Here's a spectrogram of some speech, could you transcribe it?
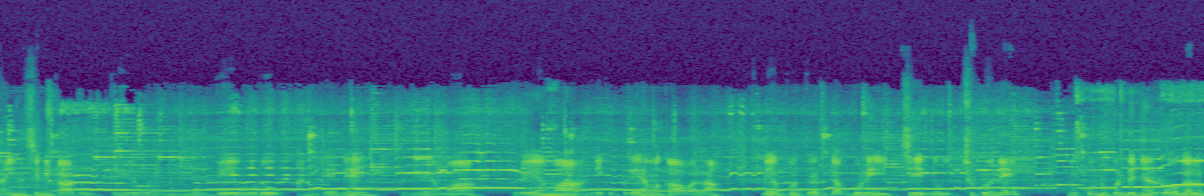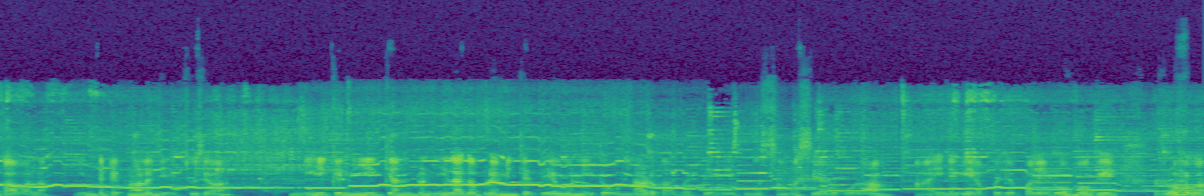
సైన్స్ని కాదు దేవుని నమ్ము. దేవుడు అంటేనే ప్రేమ. ప్రేమ నీకు ప్రేమ కావాలా? లేకపోతే డబ్బుని ఇచ్చి నువ్వు ఇచ్చుకొని నువ్వు కొనుక్కుంటే రోగాలు కావాలా? ఇంత టెక్నాలజీ చూసావా? నీకు నీకంటూ నీలాగా ప్రేమించే దేవుడు నీతో ఉన్నాడు కాబట్టి నీకున్న సమస్యలు కూడా ఆయనకి అప్పచెప్పాలి రోబోకి రోబో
